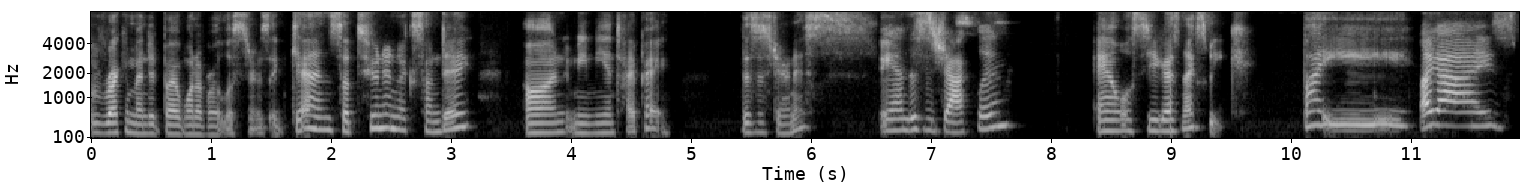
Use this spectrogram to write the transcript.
recommended by one of our listeners again. So tune in next Sunday on Meet Me in Taipei. This is Janice. And this is Jacqueline. And we'll see you guys next week. Bye. Bye, guys.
